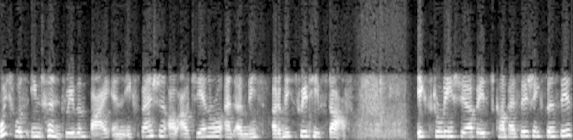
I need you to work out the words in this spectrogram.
which was in turn driven by an expansion of our general and administrative staff. Excluding share-based compensation expenses,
